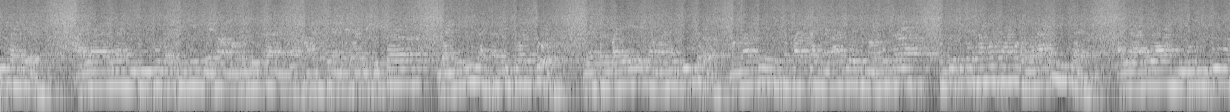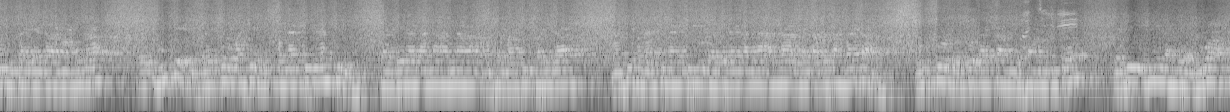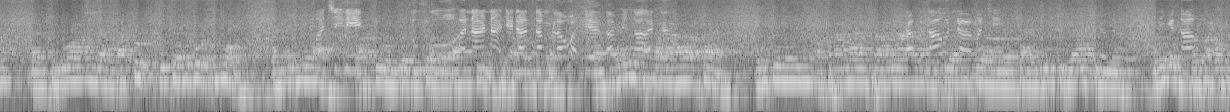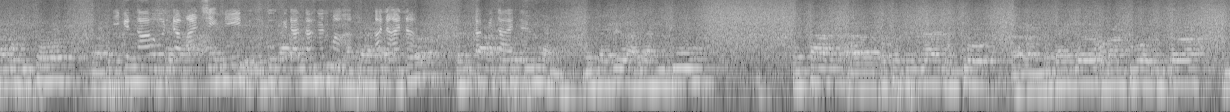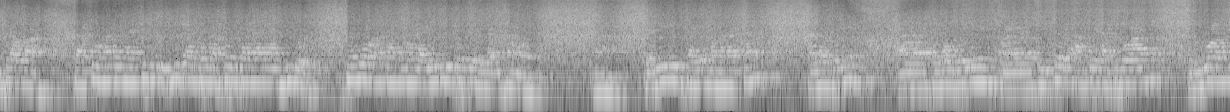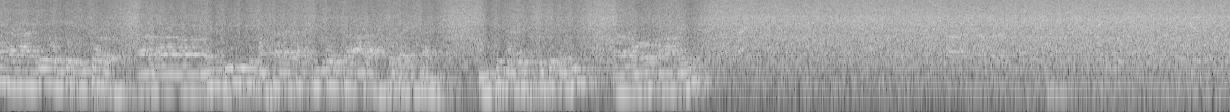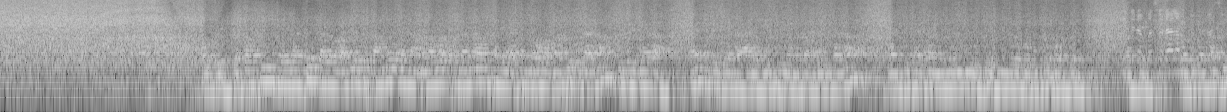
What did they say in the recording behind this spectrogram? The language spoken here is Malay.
Itulah dia. Ayah-ayah ibu-ibu kat sini memang memerlukan uh, perhatian daripada kita. Dan inilah satu contoh yang terbaik yang mana kita Mengambil kesempatan yang ada di Rumah Muda Untuk kita sama-sama meraihkan Ayah-ayah, ibu-ibu, kita jaga Rumah Muda. Eh, mungkin mereka masih menanti-nanti kehadiran anak-anak macam Makcik Farida masih menanti-nanti kehadiran anak-anak yang tak pernah datang. Usul untuk datang bersama kita jadi inilah dia ruang dan peluang yang patut kita rebut semua dan inilah Makcik ni waktu untuk kita anak-anak dia datang melawat dia, Dan tapi tak ada. mengharapkan mungkin peranan-peranan Berapa tahun dah, Makcik? Boleh tahun. Tiga tahun dah makcik ni tunggu kedatangan mak- anak-anak. Tapi tak ada. menjaga ayah ibu tentang uh, kepentingan untuk uh, menjaga orang tua kita insyaAllah. Satu hari nanti ini adalah perjalanan hidup. Semua akan melalui benda yang sama. Ha, jadi saya mengharapkan kalau boleh uh, kalau boleh uh, kita ambillah peluang ruang yang ada untuk kita uh, mendidik masyarakat kita ke arah kebaikan Ha, mungkin ada sedikit lagi uh, uh, ini Okey, lepas ni saya rasa kalau ada tetamu yang nak melawat ke dalam, saya akan bawa masuk ke dalam, kita jarak. Eh, kita jarak ayah ibu yang berada di dalam dan kita akan menunggu sehingga berbuka puasa. Kita nak masuk dalam Okey, dulu, tapi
